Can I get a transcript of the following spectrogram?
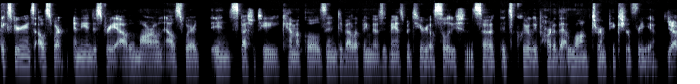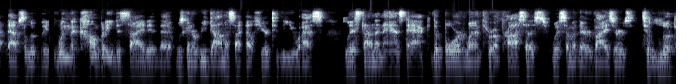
experience elsewhere in the industry, Albemarle and elsewhere in specialty chemicals and developing those advanced material solutions. So it's clearly part of that long term picture for you. Yeah, absolutely. When the company decided that it was going to redomicile here to the US, list on the NASDAQ. The board went through a process with some of their advisors to look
